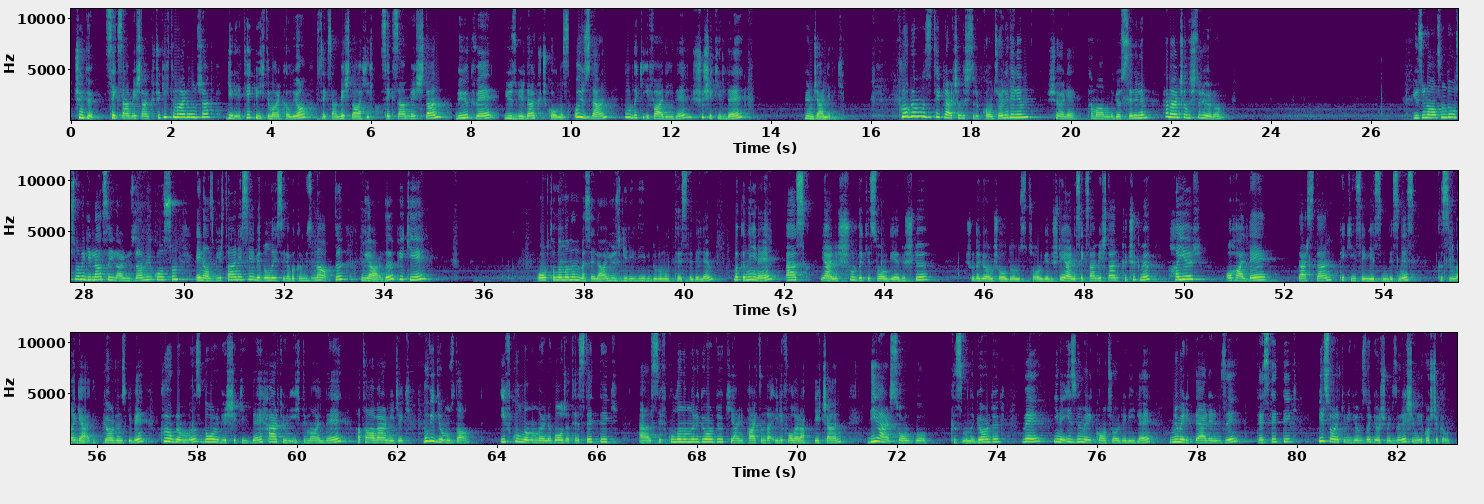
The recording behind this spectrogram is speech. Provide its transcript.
Çünkü 85'ten küçük ihtimali olacak. Geriye tek bir ihtimal kalıyor. 85 dahil. 85'ten büyük ve 101'den küçük olması. O yüzden buradaki ifadeyi de şu şekilde güncelledik. Programımızı tekrar çalıştırıp kontrol edelim. Şöyle tamamını gösterelim. Hemen çalıştırıyorum. Yüzün altında olsun ama girilen sayılar yüzden büyük olsun. En az bir tanesi ve dolayısıyla bakın bizi ne yaptı? Uyardı. Peki ortalamanın mesela 100 girildiği bir durumu test edelim. Bakın yine ask yani şuradaki sorguya düştü. Şurada görmüş olduğunuz sorguya düştü. Yani 85'ten küçük mü? Hayır. O halde dersten pek iyi seviyesindesiniz kısmına geldi. Gördüğünüz gibi programımız doğru bir şekilde her türlü ihtimalde hata vermeyecek. Bu videomuzda if kullanımlarını bolca test ettik. Else if kullanımları gördük. Yani Python'da elif olarak geçen diğer sorgu kısmını gördük ve yine iz nümerik kontrolleriyle nümerik değerlerimizi test ettik. Bir sonraki videomuzda görüşmek üzere. Şimdilik hoşçakalın.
